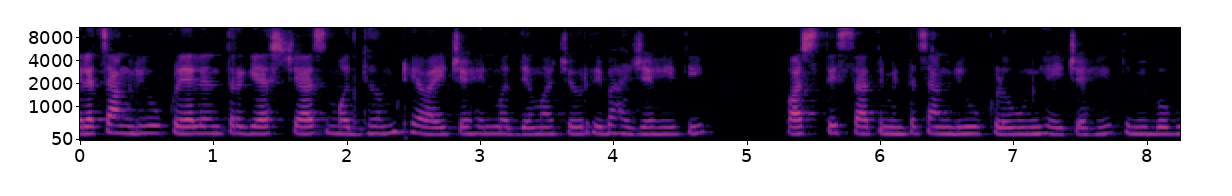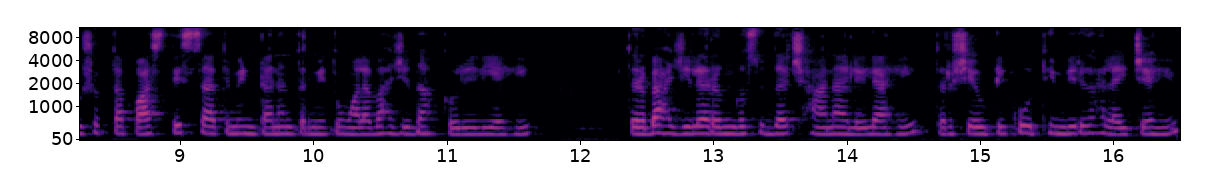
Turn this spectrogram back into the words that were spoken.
याला चांगली उकळी आल्यानंतर गॅसची आज मध्यम ठेवायची आहे मध्यम आचेवरती भाजी आहे ती पाच ते सात मिनटं चांगली उकळवून घ्यायची आहे. तुम्ही बघू शकता पाच ते सात मिनटानंतर मी तुम्हाला भाजी दाखवलेली आहे. तर भाजीला रंगसुद्धा छान आलेला आहे. तर शेवटी कोथिंबीर घालायची आहे.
